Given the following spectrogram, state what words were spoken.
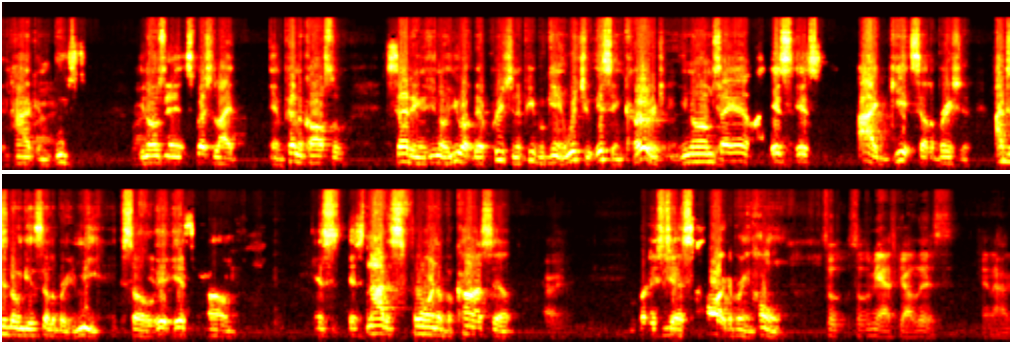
and how it can boost. You know what I'm saying? Especially like in Pentecostal settings, you know, you up there preaching and people getting with you. It's encouraging. You know what I'm Yeah. saying? It's it's I get celebration. I just don't get celebrated me. So it, it's um it's it's not as foreign of a concept, Right. but it's just hard to bring home. So so let me ask y'all this, and I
